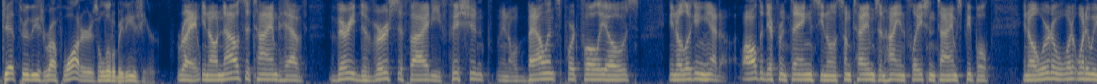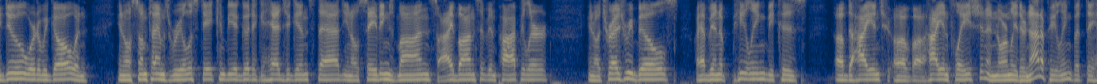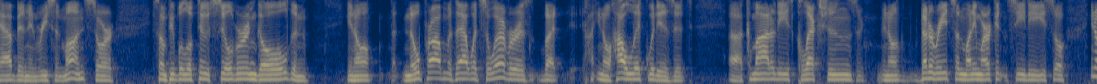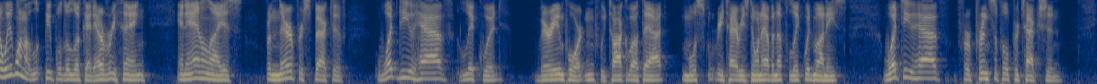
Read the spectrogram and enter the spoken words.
get through these rough waters a little bit easier. Right. You know, now's the time to have very diversified, efficient, you know, balanced portfolios. You know, looking at all the different things. You know, sometimes in high inflation times, people, you know, where do what, what do we do? Where do we go? And you know, sometimes real estate can be a good hedge against that. You know, savings bonds, I bonds have been popular. You know, Treasury bills have been appealing because of the high int- of uh, high inflation, and normally they're not appealing, but they have been in recent months. Or some people look to silver and gold, and you know, no problem with that whatsoever. Is but you know, how liquid is it? Uh, commodities, collections, you know, better rates on money market and CDs. So you know, we want to people to look at everything and analyze from their perspective. What do you have liquid? Very important. We talk about that. Most retirees don't have enough liquid monies. What do you have for principal protection?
